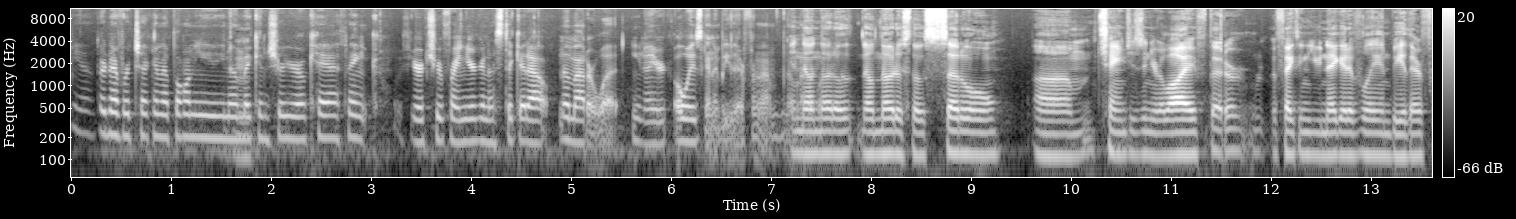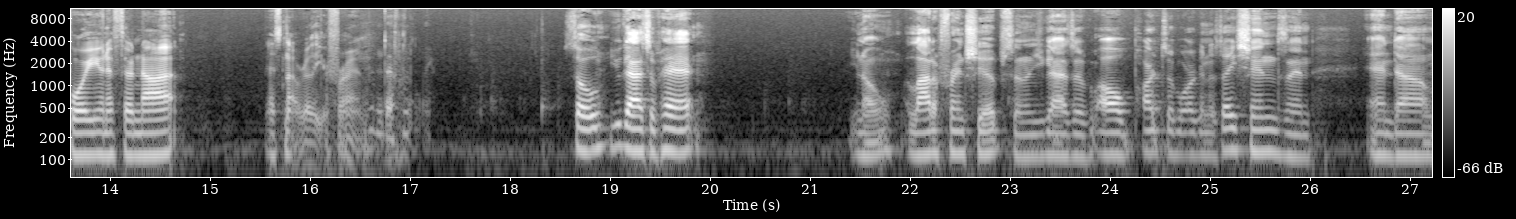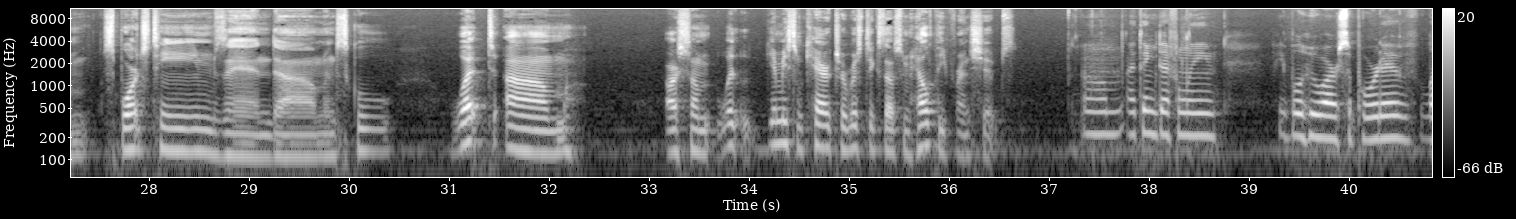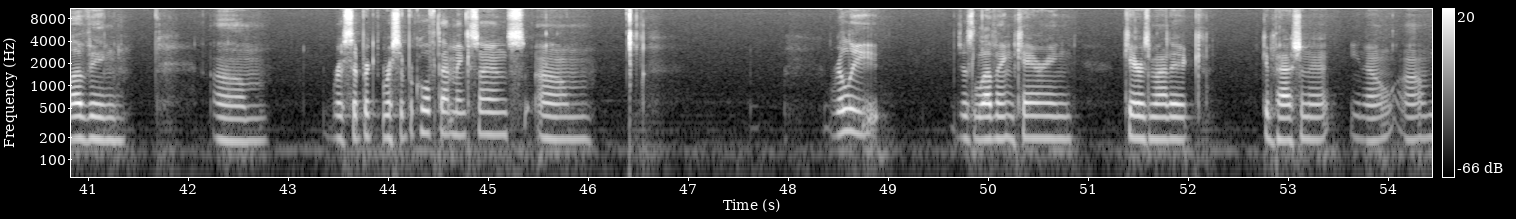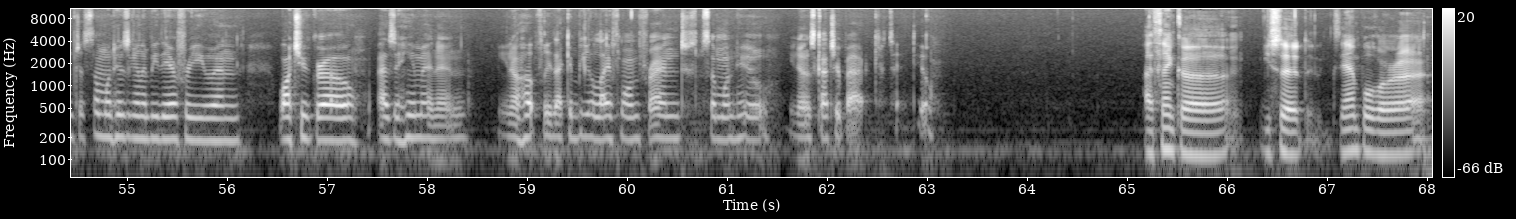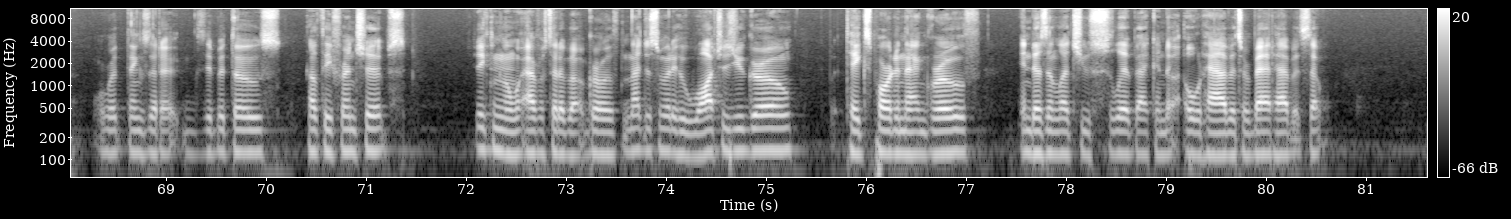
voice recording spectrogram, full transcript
Yeah, they're never checking up on you, you know, mm making sure you're okay. I think if you're a true friend, you're gonna stick it out no matter what. You know, you're always gonna be there for them. No and they'll notice they'll notice those subtle um, changes in your life that are affecting you negatively and be there for you. And if they're not, that's not really your friend. Definitely. So you guys have had you know, a lot of friendships, and you guys are all parts of organizations and and um, sports teams and um, in school. What um, are some? What give me some characteristics of some healthy friendships? Um, I think definitely people who are supportive, loving, um, recipro- reciprocal, if that makes sense. Um, really, just loving, caring, charismatic, compassionate. You know, um, just someone who's going to be there for you and watch you grow as a human, and you know, hopefully that could be a lifelong friend, someone who you know has got your back, type deal. I think uh, you said example or uh, or with things that exhibit those healthy friendships. Speaking on what Avril said about growth, not just somebody who watches you grow, but takes part in that growth and doesn't let you slip back into old habits or bad habits that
